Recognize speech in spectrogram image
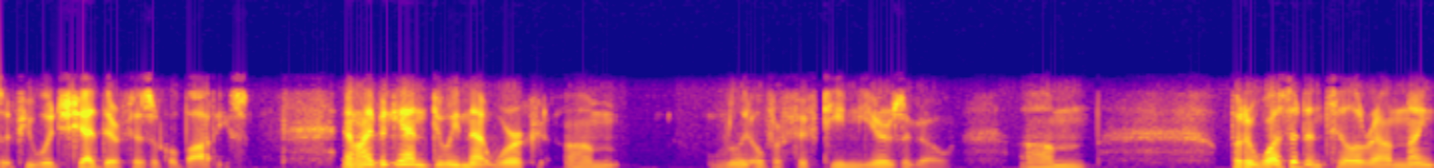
if you would, shed their physical bodies. And I began doing that work um, really over 15 years ago. Um, but it wasn't until around nine,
